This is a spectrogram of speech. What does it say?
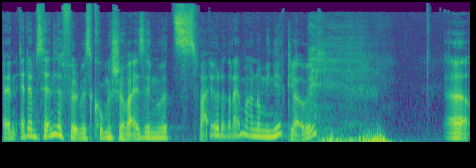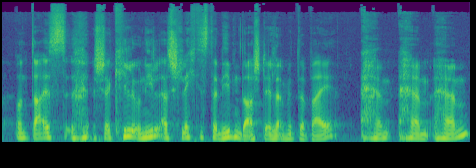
ein Adam Sandler Film ist komischerweise nur zwei oder dreimal nominiert, glaube ich. Äh, und da ist Shaquille O'Neal als schlechtester Nebendarsteller mit dabei. Ähm, ähm, ähm.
